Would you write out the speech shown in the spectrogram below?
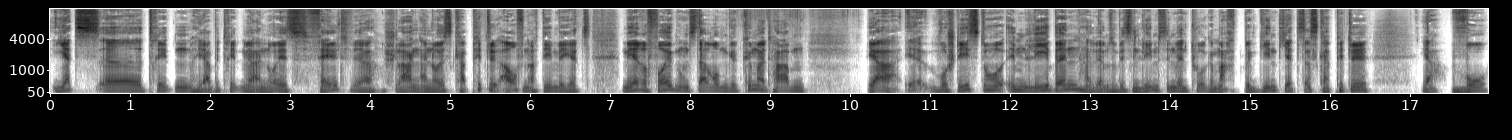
jetzt äh, treten, ja, betreten wir ein neues Feld. Wir schlagen ein neues Kapitel auf, nachdem wir jetzt mehrere Folgen uns darum gekümmert haben. Ja, äh, wo stehst du im Leben? Also wir haben so ein bisschen Lebensinventur gemacht. Beginnt jetzt das Kapitel. Ja, wo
